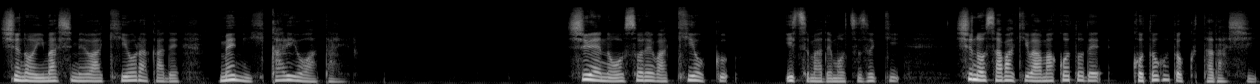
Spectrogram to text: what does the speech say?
主の戒めは清らかで目に光を与える。主への恐れは清くいつまでも続き主の裁きはまことでことごとく正しい。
